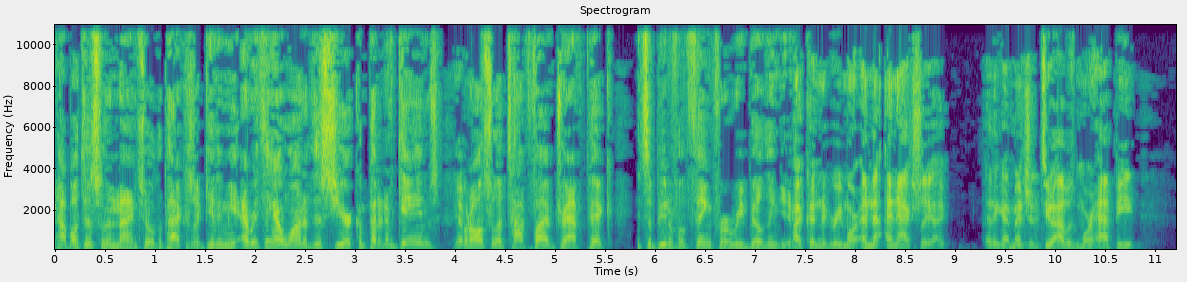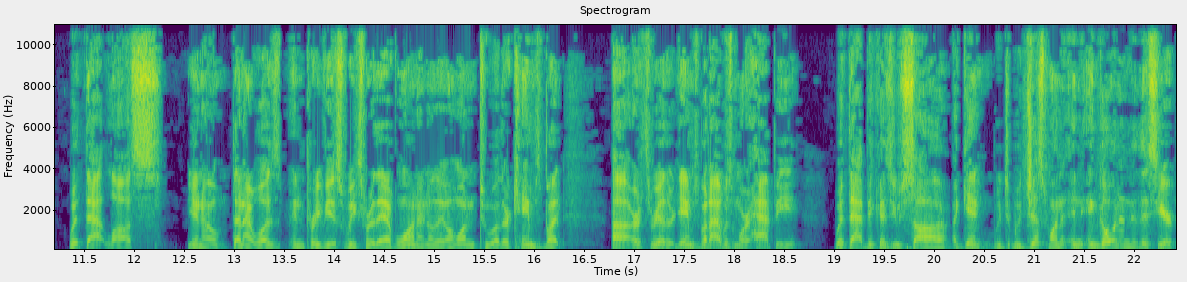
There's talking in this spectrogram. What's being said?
How about this from the nine show? The Packers are giving me everything I wanted this year: competitive games, Yep. but also a top five draft pick. It's a beautiful thing for a rebuilding year. I couldn't agree more. And and actually, I I think I mentioned it too. I was more happy with that loss, you know, than I was in previous weeks where they have won. I know they only won two other games, but uh, or three other games, but I was more happy with that because you saw again. We, we just want to and, and going into this year.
